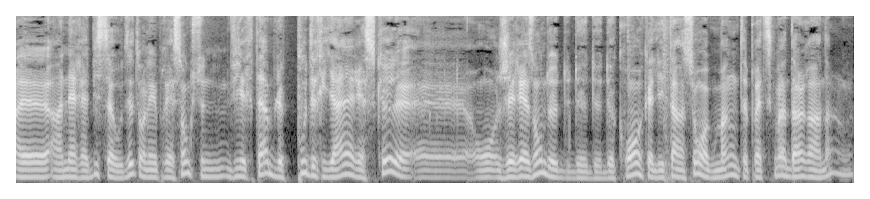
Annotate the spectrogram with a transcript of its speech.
euh, en Arabie Saoudite. On a l'impression que c'est une véritable poudrière. Est-ce que euh, j'ai raison de, de, de, de, croire que les tensions augmentent pratiquement d'heure en heure?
